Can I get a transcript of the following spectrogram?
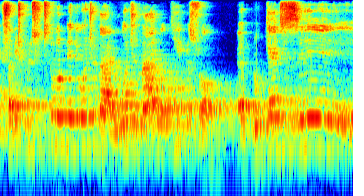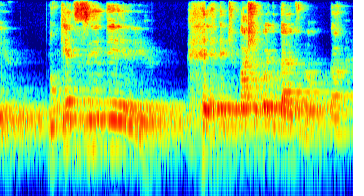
Justamente por isso que o nome dele é ordinário. O ordinário aqui, pessoal, é, não quer dizer. Não quer dizer é, de baixa qualidade, não. Tá?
